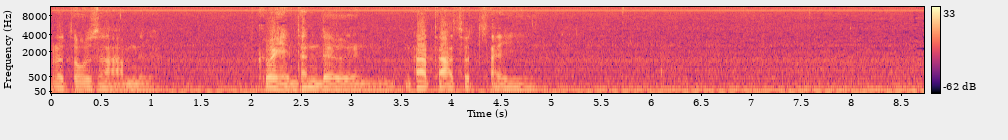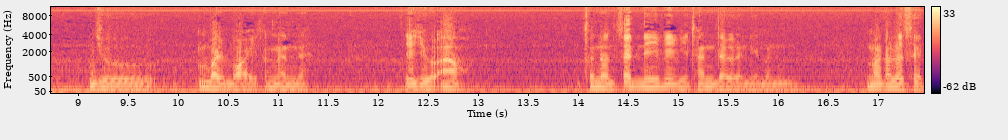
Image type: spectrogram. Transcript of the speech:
ประตูสามเนี่ยเคยเห็นท่านเดิน หน้าตาสดใส อยู่บ่อยๆตรงนั้นนะอยู่ๆอ้าวถนนเส้นนี้ไม่มีท่านเดินนี่มัน มันก็รู้สึก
